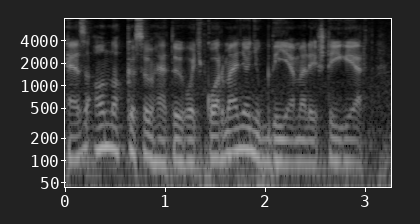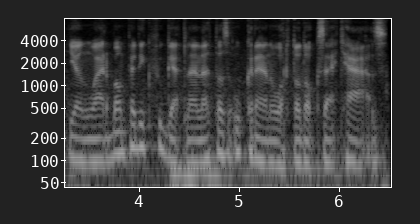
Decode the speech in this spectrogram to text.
Ez annak köszönhető, hogy kormánya nyugdíjemelést ígért, januárban pedig független lett az ukrán ortodox egyház.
